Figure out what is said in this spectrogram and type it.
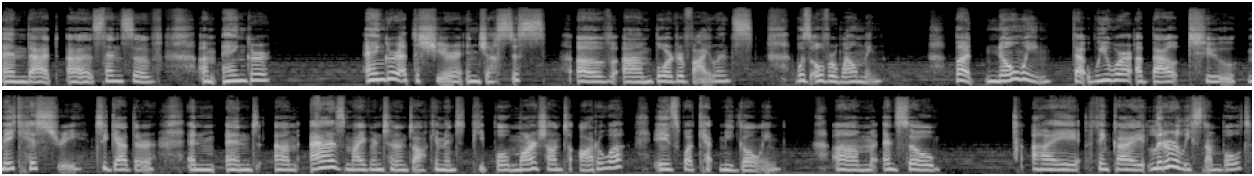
and that uh, sense of um, anger, anger at the sheer injustice of um, border violence was overwhelming. But knowing that we were about to make history together and and um, as migrant and undocumented people march onto Ottawa is what kept me going. Um, and so I think I literally stumbled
